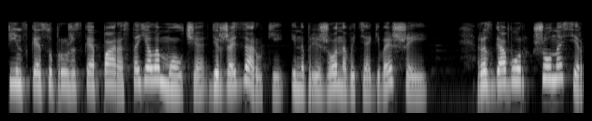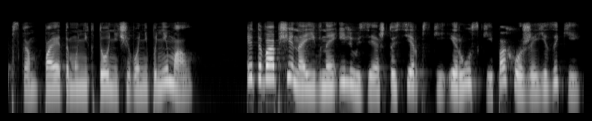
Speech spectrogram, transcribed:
Финская супружеская пара стояла молча, держась за руки и напряженно вытягивая шеи. Разговор шел на сербском, поэтому никто ничего не понимал. Это вообще наивная иллюзия, что сербский и русский похожие языки.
